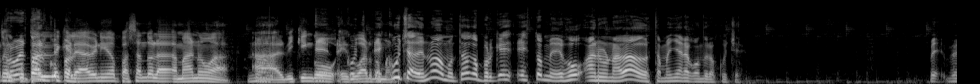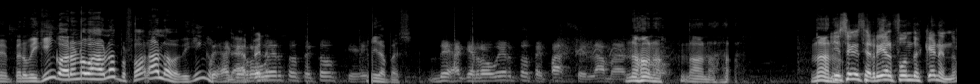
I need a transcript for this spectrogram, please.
que Roberto, Roberto es el culpable, que le ha venido pasando la mano a- No. al vikingo Eh, escucha, Eduardo Martínez. escucha de nuevo, Montaga, porque esto me dejó anonadado esta mañana cuando lo escuché. Pe- pe- Pero Vikingo, ahora no vas a hablar, por favor, habla, Vikingo. Deja ¿Le que? Roberto te toque. Mira pues. Deja que Roberto te pase la mano. No, no, no, no, no. No, no. Y ese que se ríe al fondo es Kenneth, ¿no?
